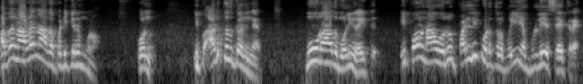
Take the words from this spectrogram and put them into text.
அதனால நான் அதை படிக்கிறேங்கிறோம் ஒண்ணு. இப்போ அடுத்தது கேளுங்க. மூணாவது மொழி ரைட்டு. இப்போ நான் ஒரு பள்ளிக்கூடத்துல போய் என் பிள்ளைய சேர்க்கிறேன்.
